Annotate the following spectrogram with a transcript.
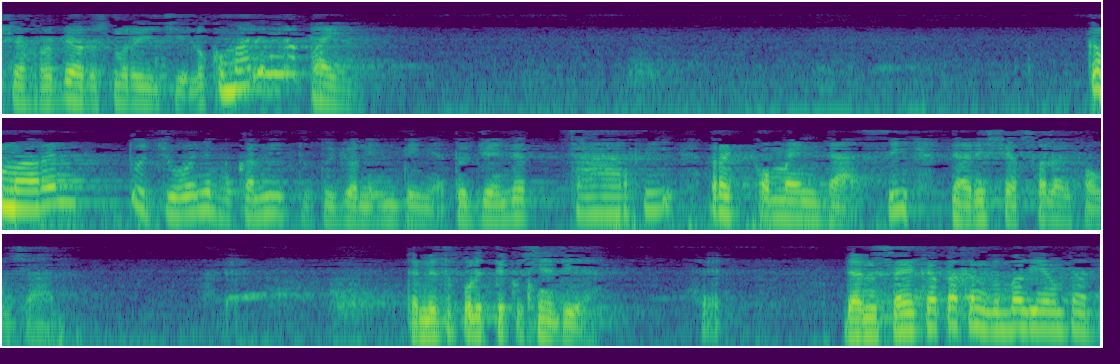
Syekh Rabi harus merinci. Lo kemarin ngapain? Kemarin tujuannya bukan itu, tujuan intinya. Tujuannya cari rekomendasi dari Syekh Saleh Fauzan. Dan itu politikusnya dia. Dan saya katakan kembali yang tadi,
